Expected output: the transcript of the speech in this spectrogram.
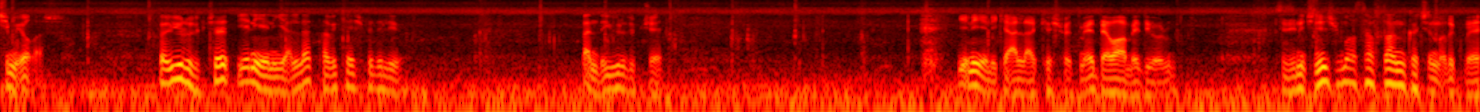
Çimiyorlar. Böyle yürüdükçe yeni yeni yerler tabii keşfediliyor. Ben de yürüdükçe Yeni yeni yerler keşfetmeye devam ediyorum. Sizin için hiçbir masraftan kaçınmadık ve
